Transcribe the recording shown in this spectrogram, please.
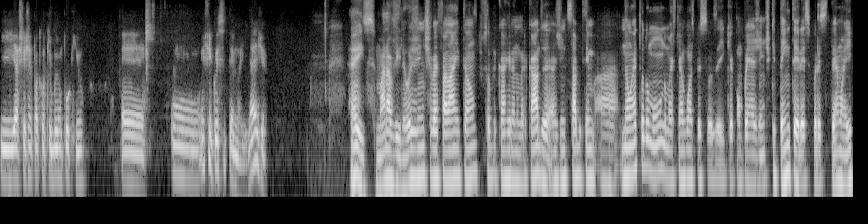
E acho que a gente pode contribuir um pouquinho é, com, enfim, com esse tema aí, né, Gia? É isso, maravilha. Hoje a gente vai falar então sobre carreira no mercado. A gente sabe que tem, uh, não é todo mundo, mas tem algumas pessoas aí que acompanham a gente que tem interesse por esse tema aí,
